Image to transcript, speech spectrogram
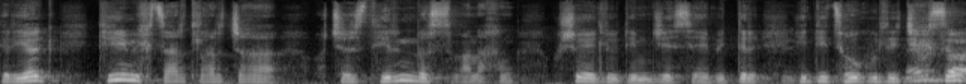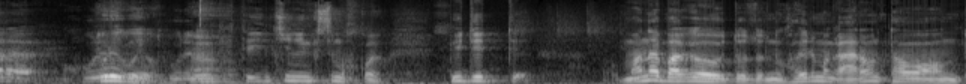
Тэр яг тийм их зардал гарч байгаа учраас тэр нь бас манайхан өшөө илүү дэмжээсэ бид нар хэдий цөөхүүлж гисэн хүрээгүй юу. Гэтэ эн чинь ингэсэн байхгүй юу? Бид манай багийн хувьд бол 2015 онд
